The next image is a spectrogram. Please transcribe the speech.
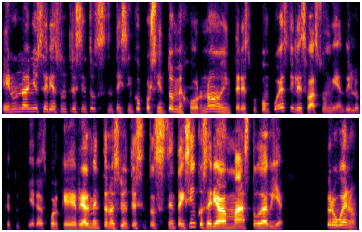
en un año serías un 365% mejor, ¿no? Interés compuesto y les vas sumiendo y lo que tú quieras, porque realmente no sería un 365, sería más todavía. Pero bueno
